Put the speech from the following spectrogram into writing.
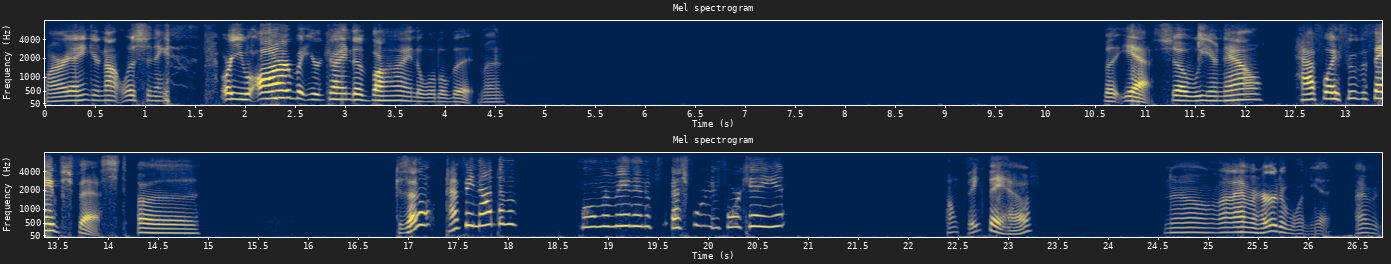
Mario, I think you're not listening. or you are, but you're kind of behind a little bit, man. But yeah, so we are now halfway through the Favs Fest. Uh, cause I don't have they not done a Bomberman in a S4 in 4K yet? I don't think they have. No, I haven't heard of one yet. I haven't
